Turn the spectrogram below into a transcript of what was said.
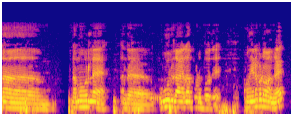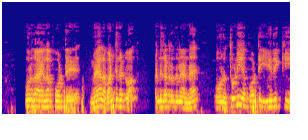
ஆஹ், நம்ம ஊர்ல அந்த ஊறுகாய் எல்லாம் போடும்போது அவங்க என்ன பண்ணுவாங்க? ஊறுகாய் எல்லாம் போட்டு மேல வண்டு கட்டுவாங்க. வண்டு கட்டுறதுன்னா என்ன? ஒரு துணியை போட்டு இறுக்கி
